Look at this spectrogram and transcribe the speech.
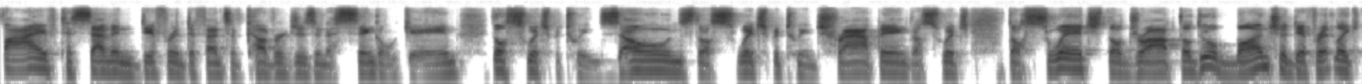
five to seven different defensive coverages in a single game. They'll switch between zones, they'll switch between trapping, they'll switch, they'll switch, they'll drop, they'll do a bunch of different like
